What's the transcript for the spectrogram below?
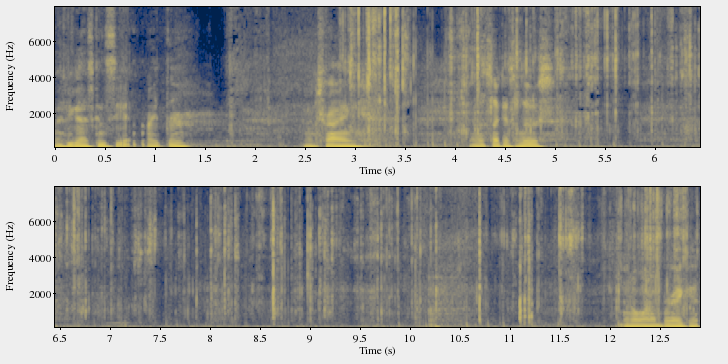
If you guys can see it right there. I'm trying. It looks like it's loose. I don't want to break it.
